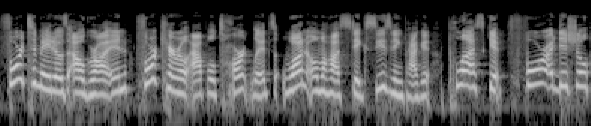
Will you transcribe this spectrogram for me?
Four tomatoes au gratin, four caramel apple tartlets, one Omaha steak seasoning packet, plus get four additional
